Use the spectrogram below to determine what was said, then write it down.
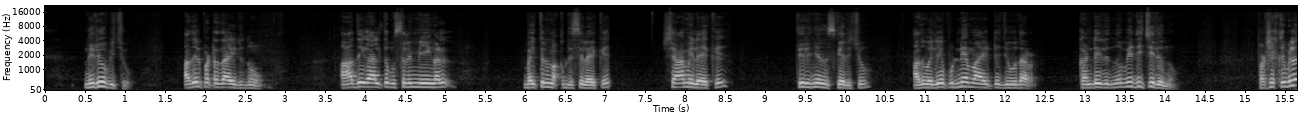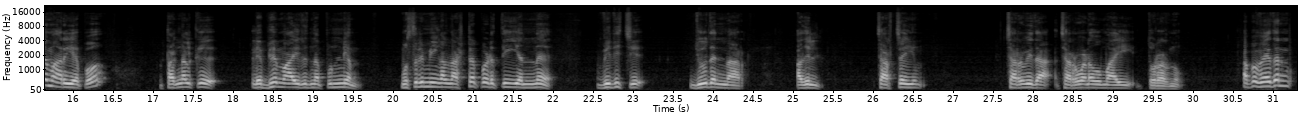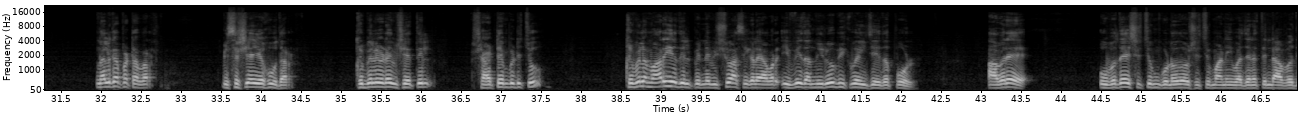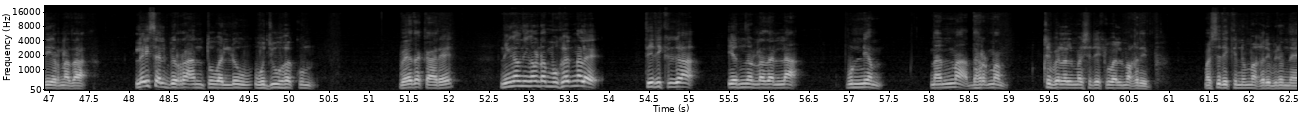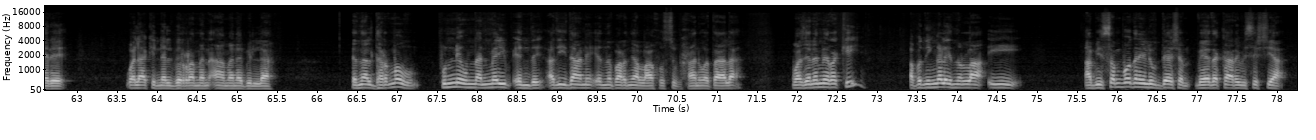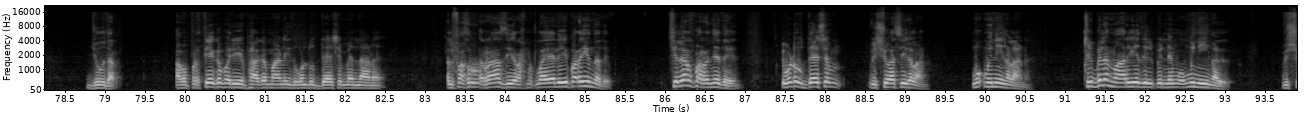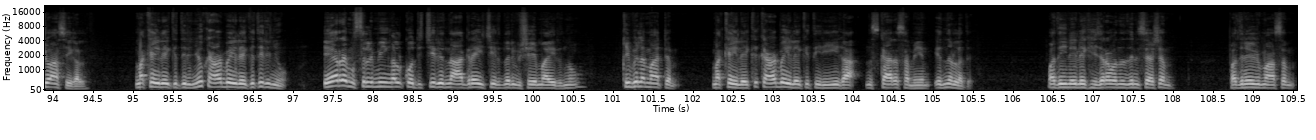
നിരൂപിച്ചു. അതിൽപ്പെട്ടതായിരുന്നു ആദ്യകാലത്ത് മുസ്ലിമീങ്ങൾ ബൈത്തുൽ മഖ്ദിസിലേക്ക് ഷാമിലേക്ക് തിരിഞ്ഞു നിസ്കരിച്ചു. അത് വലിയ പുണ്യമായിട്ട് ജൂതർ കണ്ടിരുന്നു വിധിച്ചിരുന്നു. പക്ഷെ കിബില മാറിയപ്പോൾ തങ്ങൾക്ക് ലഭ്യമായിരുന്ന പുണ്യം മുസ്ലിമീങ്ങൾ നഷ്ടപ്പെടുത്തി എന്ന് വിധിച്ച് ജൂതന്മാർ അതിൽ ചർച്ചയും ചർവിത ചർവണവുമായി തുടർന്നു. അപ്പോൾ വേദൻ നൽകപ്പെട്ടവർ വിശിഷ്യ യഹൂദർ കിബിലയുടെ വിഷയത്തിൽ ശാഠ്യം പിടിച്ചു. കിബില മാറിയതിൽ പിന്നെ വിശ്വാസികളെ അവർ ഇവിധ നിരൂപിക്കുകയും ചെയ്തപ്പോൾ അവരെ ഉപദേശിച്ചും ഗുണദോഷിച്ചുമാണ് ഈ വചനത്തിന്റെ അവതീർണത. ലൈസൽ ബിറ അന്തു വല്ലു വുജൂഹക്കും. വേദക്കാരെ നിങ്ങൾ നിങ്ങളുടെ മുഖങ്ങളെ തിരിക്കുക എന്നുള്ളതല്ല പുണ്യം നന്മ ധർമ്മം കിബിലൽ മഷരിഖ് വൽ മഗ്രിബ്. മഷരിഖിനും മഗ്രിബിനും നേരെ വലാക്കിന്നൽ ബിറമൻ ആമന ബില്ല എന്നാൽ ധർമ്മവും പുണ്യവും നന്മയും എന്ത്? അത് ഇതാണ് എന്ന് പറഞ്ഞ അള്ളാഹു സുബാനു വത്താല വചനമിറക്കി. അപ്പോൾ നിങ്ങൾ എന്നുള്ള ഈ അഭിസംബോധനയിലെ ഉദ്ദേശം വേദക്കാർ വിശിഷ്യ ജൂതർ. അപ്പോൾ പ്രത്യേകം ഒരു വിഭാഗമാണ് ഇതുകൊണ്ട് ഉദ്ദേശം എന്നാണ് അൽ ഫഹ്റു റാസി റഹ്മത്തുള്ളാഹി അലൈഹി പറയുന്നത്. ചിലർ പറഞ്ഞത് ഇവിടെ ഉദ്ദേശം വിശ്വാസികളാണ് മുഅ്മിനീങ്ങളാണ്. കിബില മാറിയതിൽ പിന്നെ മുഅ്മിനീങ്ങൾ വിശ്വാസികൾ. മക്കയിലേക്ക് തിരിഞ്ഞു കാബയിലേക്ക് തിരിഞ്ഞു. ഏറെ മുസ്ലിമീങ്ങൾ കൊതിച്ചിരുന്ന ആഗ്രഹിച്ചിരുന്ന ഒരു വിഷയമായിരുന്നു കിബിലമാറ്റം. മക്കയിലേക്ക് കാബയിലേക്ക് തിരിയുക നിസ്കാര സമയം എന്നുള്ളത്. മദീനയിലേക്ക് ഹിജറ വന്നതിന് ശേഷം പതിനേഴ് മാസം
